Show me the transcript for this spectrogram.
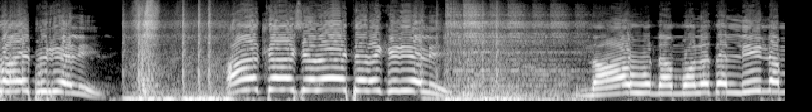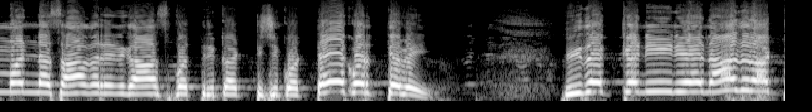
ಬಾಯಿ ಬಿರಿಯಲಿ, ಆಕಾಶವೇ ತೆರಗಿಳಿಯಲಿ. ನಾವು ನಮ್ಮ ಹೊಲದಲ್ಲಿ ನಮ್ಮಣ್ಣ ಸಾಗರನಿಗೆ ಆಸ್ಪತ್ರೆ ಕಟ್ಟಿಸಿಕೊಟ್ಟೇ ಕೊಡ್ತೇವೆ. ಇದಕ್ಕೆ ನೀನೇನಾದರೂ ಅಡ್ಡ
